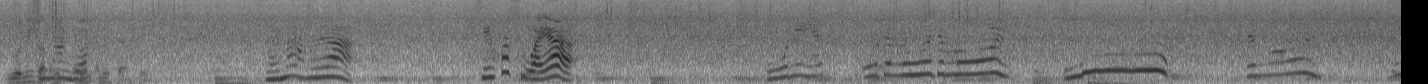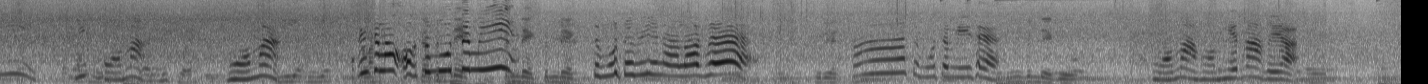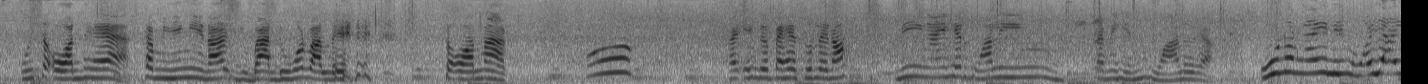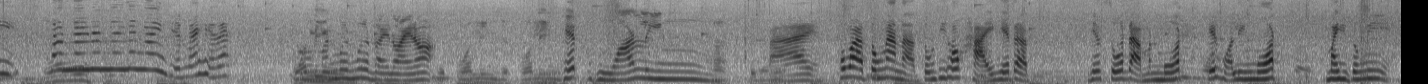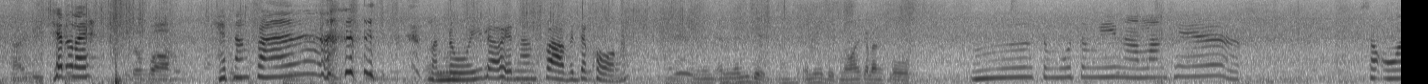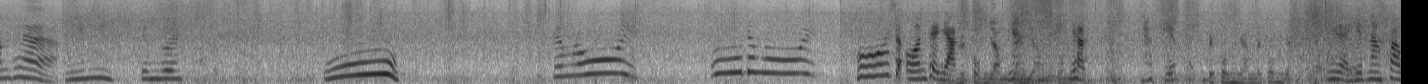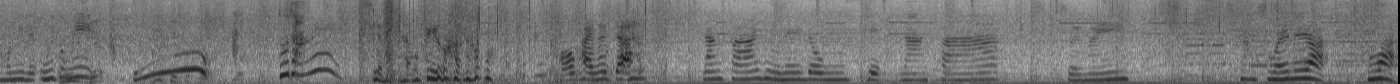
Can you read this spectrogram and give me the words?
ดูอันนี้ก่อนไม่น่อันนี้อันนี้แสงสวยสวยมากเลยอะสีโคตรสวยอะอู้นี่เฮ็ดอู้เต็มเลยเต็มเลยอู้เต็มเลยนี่ นี่หอมอะอันนี้สวยหอมอะมีเยอะมีเยอะเฮ้ยกำลังออกตะมูตะมีเป็นเด็กเป็นเด็กตะมูตะมีน่ารักแท้ดูดิอ้าตะมูตะมีแท้นี่เป็นเด็กอยู่หอมอะหอมเฮ็ดมากเลยอะเอออุ้ยสะออนแท้ถ้ามีอย่างงี้นะ อยู่บ้านดูหมดวันเลยสะออนมากโอ้ไปเองเดินไปให้สุดเลยเนาะนี่ไงเฮ็ดหัวลิง แต่ไม่เห็นหัวเลยอะอู้นั่นไงลิงหัวใหญ่นั่นไงนั่นไงนั่นไงเห็นไหมเห็นไหม หัวลิงมันมืดๆหน่อยๆเนาะเห็ดหัวลิงเห็ดหัวลิงเฮ็ดหัวลิงอะเป็นอย่างไปนี้เพราะว่าตรงนั้นอะ ตรงที่เขาขายเฮ็ดอะเฮ็ดโซดอะมันมดเฮ็ดหัวลิงมด มาอยู่ตรงนี้ขายดีเฮ็ดอะไร ตัวปอเฮ็ดนางฟ้า มันหนุยแล้วเฮ็ดนางฟ้าเป็นเจ้าของ อันนี้อันนี้เด็กนะอันนี้เด็กน้อยกำลังโตเออตะมูตะมีน่ารักแท้สะออนแท้นี่นี่เต็มเลยอู้ เต็มเลยอู้เต็มเลยโอ้ยสะออนแท้อยาก ไปต้มยำต้มยำต้มอยากอยากเก็บไปต้มยำไปต้มยำนี่แหละเฮ็ดนางฟ้ามันนี่เลยอุ้ยตรงนี้เยอะอู้ดูทางนี้เสียงทางพี่ก่อนนะขออภัยนะจ๊ะนางฟ้าอยู่ในดงเห็ดนางฟ้า สวยไหมนางสวยเลยอะดูอะ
